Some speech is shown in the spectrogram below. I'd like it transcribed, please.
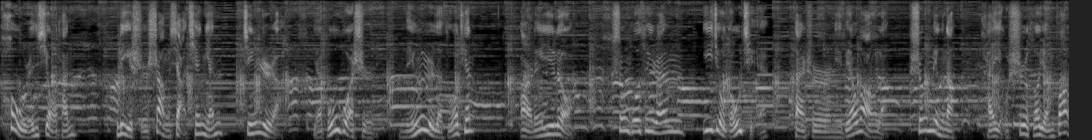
后人笑谈。历史上下千年，今日啊，也不过是明日的昨天。二零一六，生活虽然依旧苟且，但是你别忘了，生命呢还有诗和远方。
